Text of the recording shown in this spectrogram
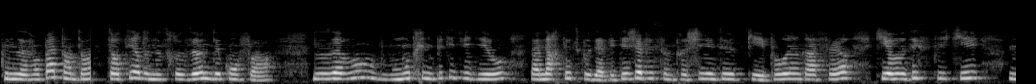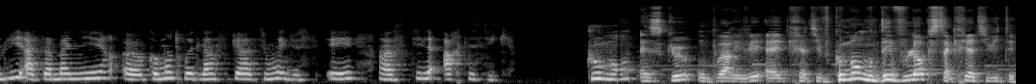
que nous n'avons pas tendance à sortir de notre zone de confort. Nous avons vous montré une petite vidéo d'un artiste que vous avez déjà vu sur notre chaîne YouTube qui est chorégrapheur, qui va vous expliquer lui à sa manière euh, comment trouver de l'inspiration et un style artistique. Comment est-ce que on peut arriver à être créatif? Comment on développe sa créativité?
